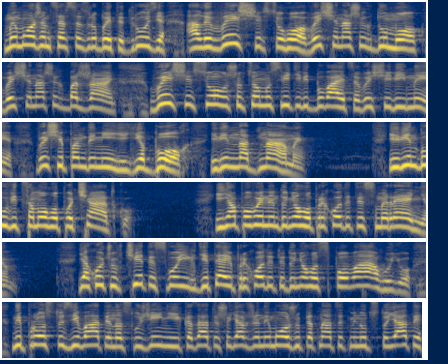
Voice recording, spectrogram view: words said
Ми можемо це все зробити, друзі. Але вище всього, вище наших думок, вище наших бажань, вище всього, що в цьому світі відбувається, вище війни, вище пандемії, є Бог, і Він над нами. І Він був від самого початку. І я повинен до нього приходити смиренням. Я хочу вчити своїх дітей приходити до нього з повагою, не просто зівати на служінні і казати, що я вже не можу 15 минут стояти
